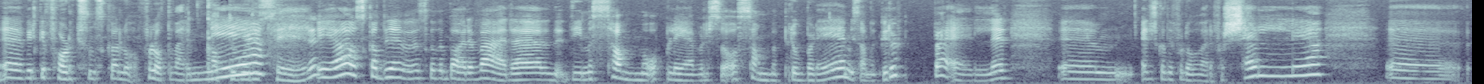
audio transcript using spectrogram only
Eh, hvilke folk som skal lov, få lov til å være med. Kategorisere. Ja, og skal det, skal det bare være de med samme opplevelse og samme problem i samme gruppe? Eller, eh, eller skal de få lov å være forskjellige? Eh,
